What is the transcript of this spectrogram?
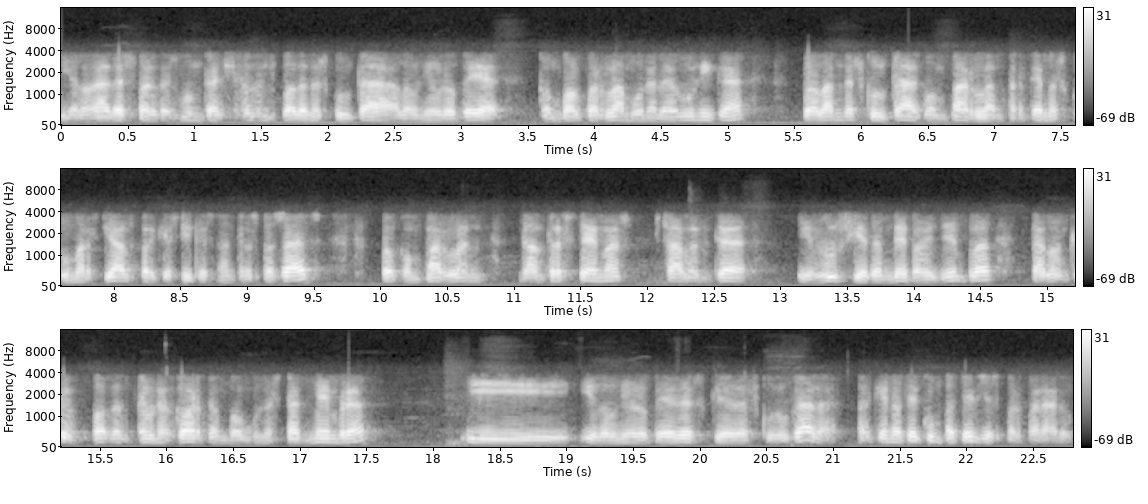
I a vegades per desmuntar això doncs poden escoltar a la Unió Europea com vol parlar amb una veu única, però l'han d'escoltar com parlen per temes comercials perquè sí que estan traspassats, però com parlen d'altres temes saben que, i Rússia també, per exemple, saben que poden fer un acord amb algun estat membre i, i la Unió Europea es queda descol·locada, perquè no té competències per parar-ho.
